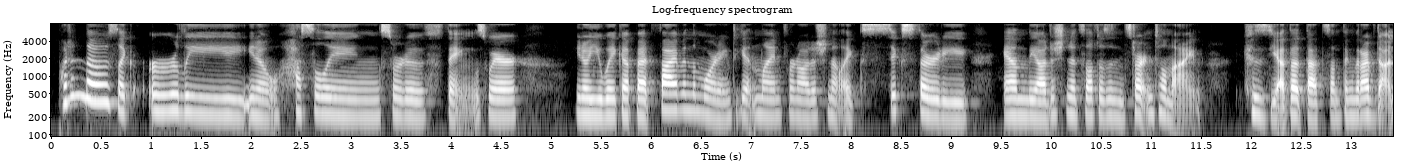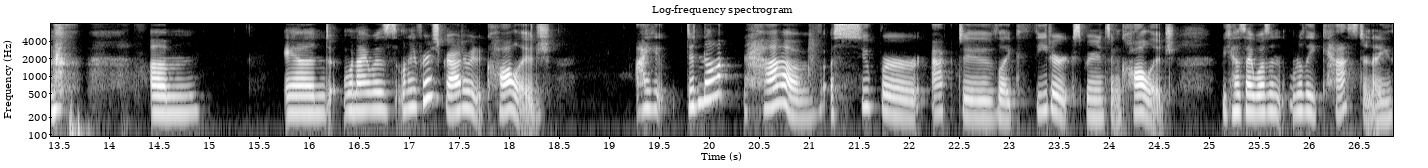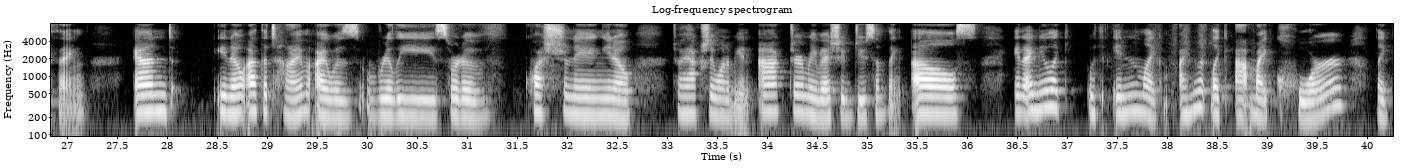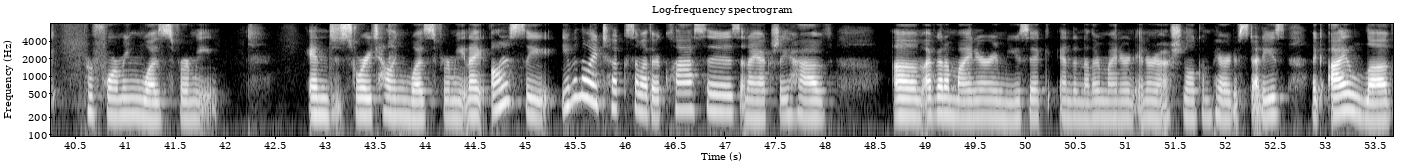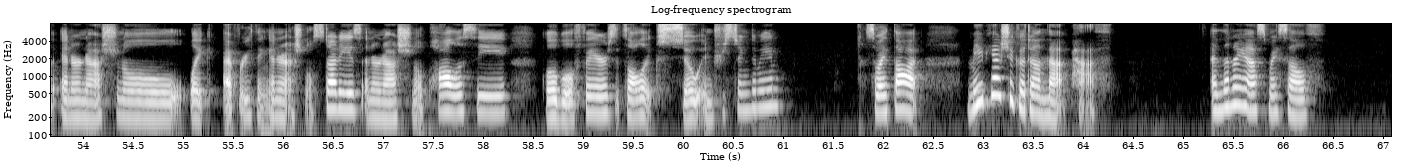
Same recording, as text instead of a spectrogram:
put in those like early, you know, hustling sort of things where, you know, you wake up at five in the morning to get in line for an audition at like six thirty, and the audition itself doesn't start until nine. Cause yeah, that that's something that I've done. um, and when I was when I first graduated college, I did not have a super active like theater experience in college because I wasn't really cast in anything. And you know, at the time I was really sort of questioning, you know, do I actually want to be an actor? Maybe I should do something else. And I knew like within like I knew it like at my core, like performing was for me and storytelling was for me. And I honestly, even though I took some other classes and I actually have, um, I've got a minor in music and another minor in international comparative studies. Like, I love international, like everything international studies, international policy, global affairs. It's all like so interesting to me. So I thought maybe I should go down that path. And then I asked myself,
